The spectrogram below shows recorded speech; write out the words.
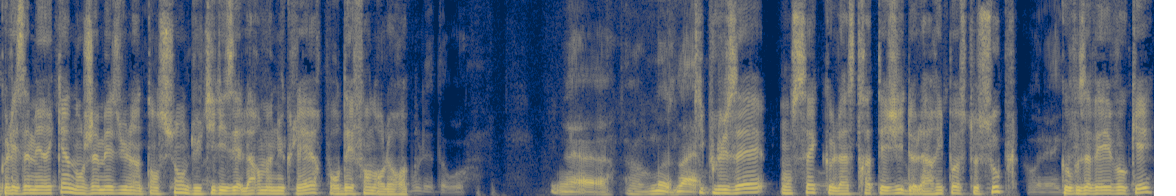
que les Américains n'ont jamais eu l'intention d'utiliser l'arme nucléaire pour défendre l'Europe. Qui plus est, on sait que la stratégie de la riposte souple que vous avez évoquée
